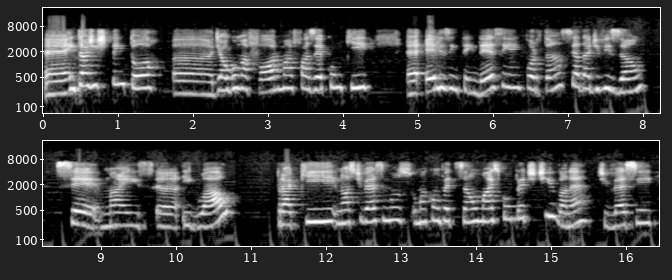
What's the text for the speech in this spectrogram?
É, então a gente tentou, uh, de alguma forma, fazer com que é, eles entendessem a importância da divisão ser mais uh, igual para que nós tivéssemos uma competição mais competitiva, né? Tivesse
